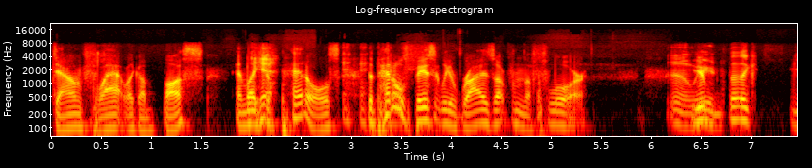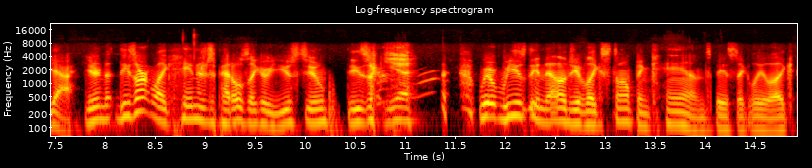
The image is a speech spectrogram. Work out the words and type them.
down flat like a bus, and like Yeah. the pedals, the pedals basically rise up from the floor. Oh, You're weird. like, yeah, you're these aren't like hinged pedals like you're used to. These are Yeah. we we use the analogy of like stomping cans, basically. Like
